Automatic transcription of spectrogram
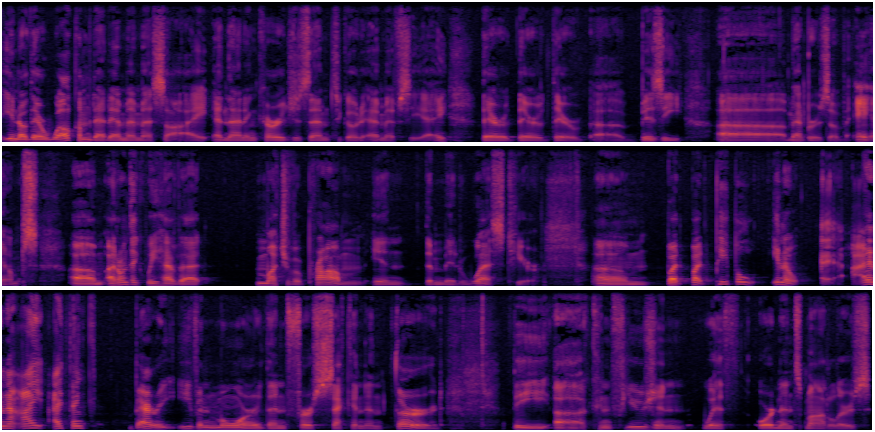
you know, they're welcomed at MMSI, and that encourages them to go to MFCA. They're they're they're uh, busy uh, members of AMPS. Um, I don't think we have that much of a problem in the Midwest here, um, but but people, you know, and I I think Barry even more than first, second, and third the uh, confusion with ordnance modelers,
